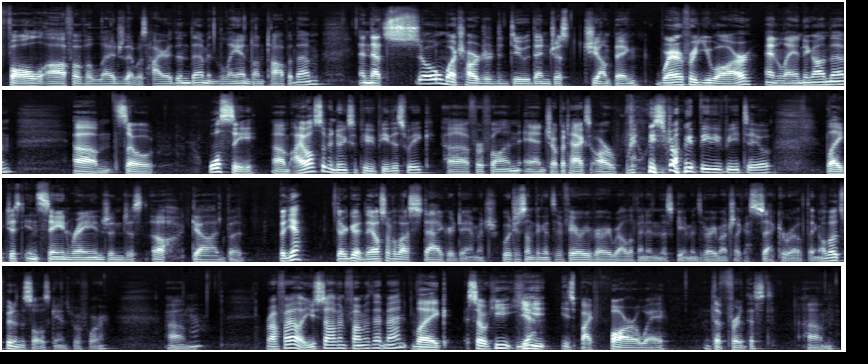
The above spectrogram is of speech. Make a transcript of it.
fall off of a ledge that was higher than them and land on top of them. And that's so much harder to do than just jumping wherever you are and landing on them. Um, so we'll see. Um, I've also been doing some PvP this week uh, for fun, and jump attacks are really strong at PvP too. Like just insane range and just oh god, but but yeah, they're good. They also have a lot of stagger damage, which is something that's very very relevant in this game. It's very much like a Sekiro thing, although it's been in the Souls games before. Um, Raphael, are you still having fun with it, man? Like, so he he Yeah. is by far away the furthest. Um,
